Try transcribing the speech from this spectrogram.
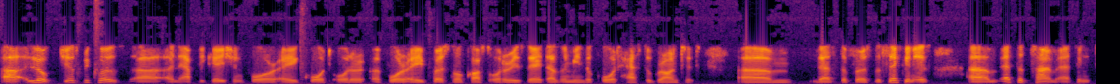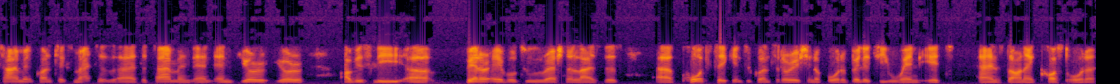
Uh, look, just because uh, an application for a court order uh, for a personal cost order is there doesn't mean the court has to grant it. Um, that's the first. The second is um, at the time. I think time and context matters uh, at the time, and, and, and you're you're obviously uh, better able to rationalize this. Uh, courts take into consideration affordability when it hands down a cost order.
